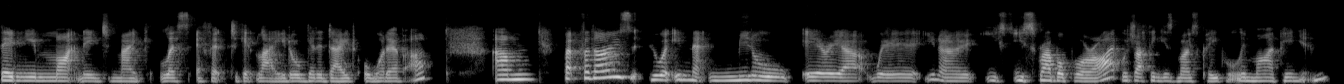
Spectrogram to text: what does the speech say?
then you might need to make less effort to get laid or get a date or whatever. Um, but for those who are in that middle area where, you know, you, you scrub up all right, which I think is most people, in my opinion,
